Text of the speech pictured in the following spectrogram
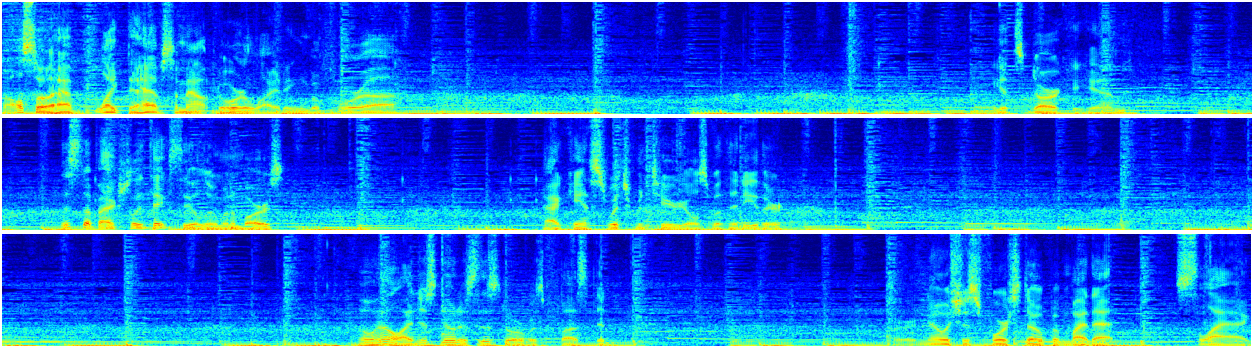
also have like to have some outdoor lighting before uh, it gets dark again. This stuff actually takes the aluminum bars. I can't switch materials with it either. Oh hell, I just noticed this door was busted. Or no, it's just forced open by that slag.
